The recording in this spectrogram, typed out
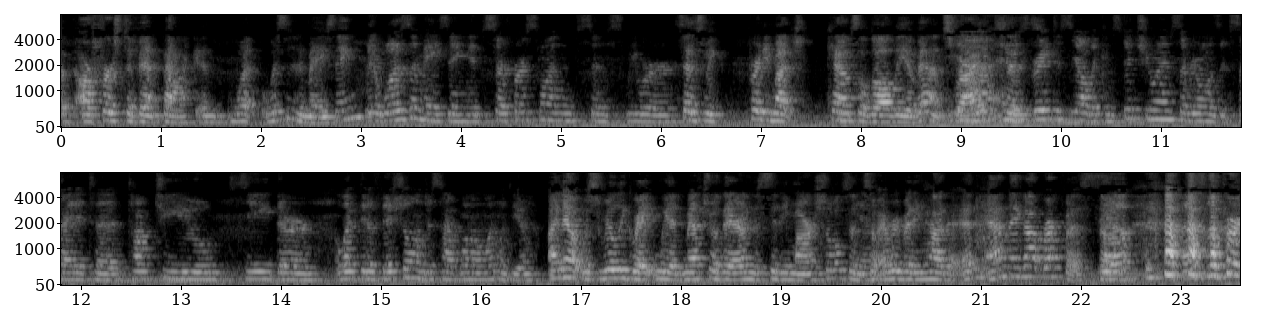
Uh, our first event back, and what wasn't it amazing? It was amazing. It's our first one since we were Since we pretty much canceled all the events, Yeah, right? and it was great to see all the constituents. Everyone was excited to talk to you, see their elected official, and just have one-on-one with you. I know it was really great, and we had Metro there and the city marshals, and so everybody had and, and they got breakfast. So Yep, that's the perk sure.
